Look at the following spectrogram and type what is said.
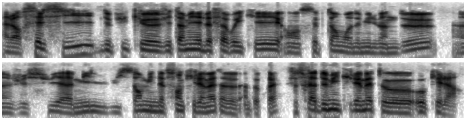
Alors celle-ci, depuis que j'ai terminé de la fabriquer en septembre 2022, euh, je suis à 1800-1900 km à, à, peu près. Ce serait à 2000 km au, au Kellar.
